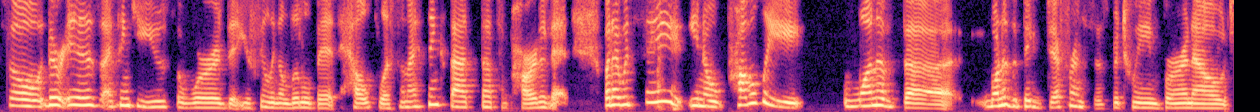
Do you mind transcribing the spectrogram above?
So there is i think you use the word that you're feeling a little bit helpless and i think that that's a part of it. But i would say you know probably one of the one of the big differences between burnout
